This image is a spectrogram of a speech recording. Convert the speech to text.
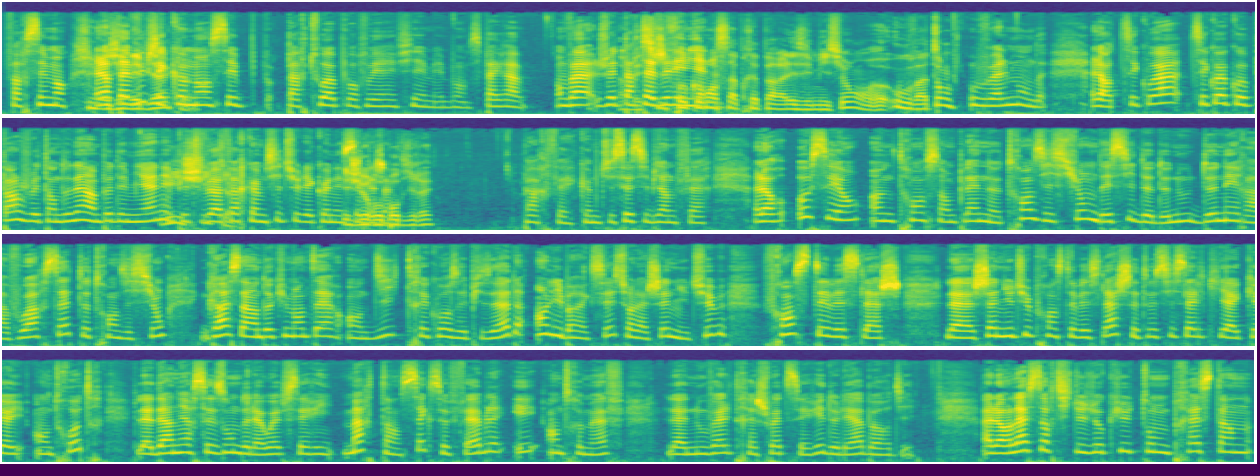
Forcément. Alors t'as vu que j'ai commencé par toi pour vérifier, mais bon, c'est pas grave. On va, je vais te Ah, partager les miennes. commencer à préparer les émissions, euh, où va-t-on? Où va le monde? Alors, tu sais quoi, tu sais quoi, copain, je vais t'en donner un peu des miennes et puis tu vas faire comme si tu les connaissais Et je déjà. rebondirai. Parfait, comme tu sais si bien le faire. Alors, Océan, homme trans en pleine transition, décide de nous donner à voir cette transition grâce à un documentaire en 10 très courts épisodes en libre accès sur la chaîne YouTube France TV Slash. La chaîne YouTube France TV Slash, c'est aussi celle qui accueille, entre autres, la dernière saison de la web-série Martin, sexe faible et Entre meufs, la nouvelle très chouette série de Léa Bordier. Alors, la sortie du docu tombe presque un,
